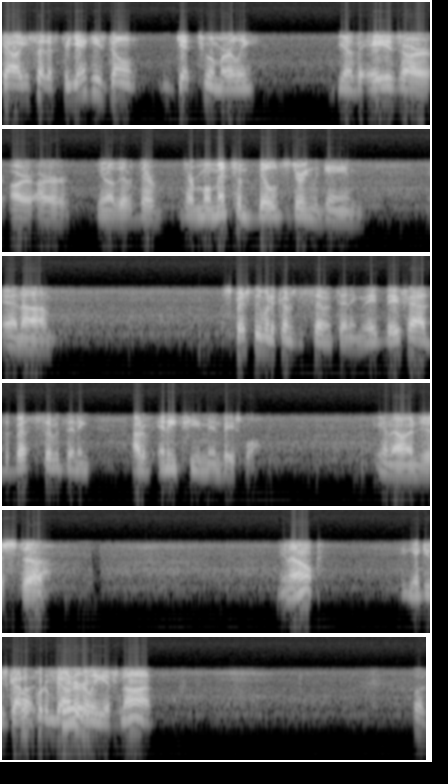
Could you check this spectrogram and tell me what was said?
yeah, like I said, if the Yankees don't get to him early, you know the A's are are, are you know their their their momentum builds during the game, and um, especially when it comes to seventh inning, they they've had the best seventh inning out of any team in baseball. You know, and just uh, you know, Yankees got to put them down early. If not, But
